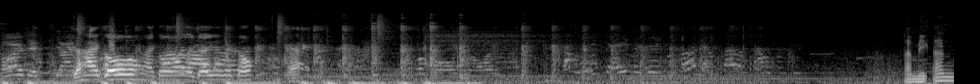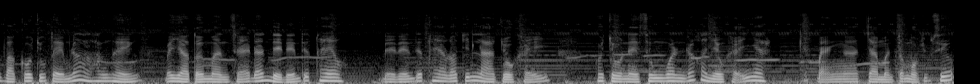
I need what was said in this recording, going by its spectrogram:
Thôi, đẹp trai. dạ hai cô hai cô là chơi nha cô. Dạ. Tạm biệt anh và cô chủ tiệm rất là thân thiện. Bây giờ tụi mình sẽ đến địa điểm tiếp theo. Địa điểm tiếp theo đó chính là chùa khỉ ngôi chùa này xung quanh rất là nhiều khỉ nha. Các bạn à, chờ mình trong một chút xíu.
